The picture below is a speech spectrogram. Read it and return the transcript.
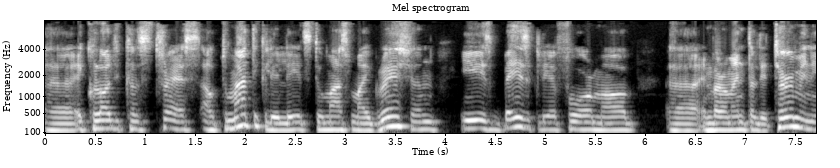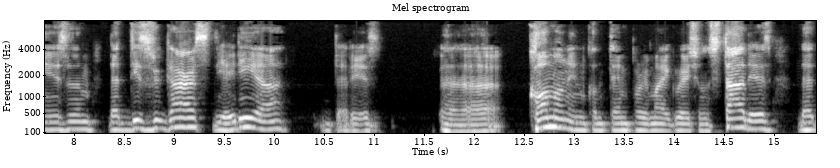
uh, ecological stress automatically leads to mass migration is basically a form of uh, environmental determinism that disregards the idea that is uh, common in contemporary migration studies that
